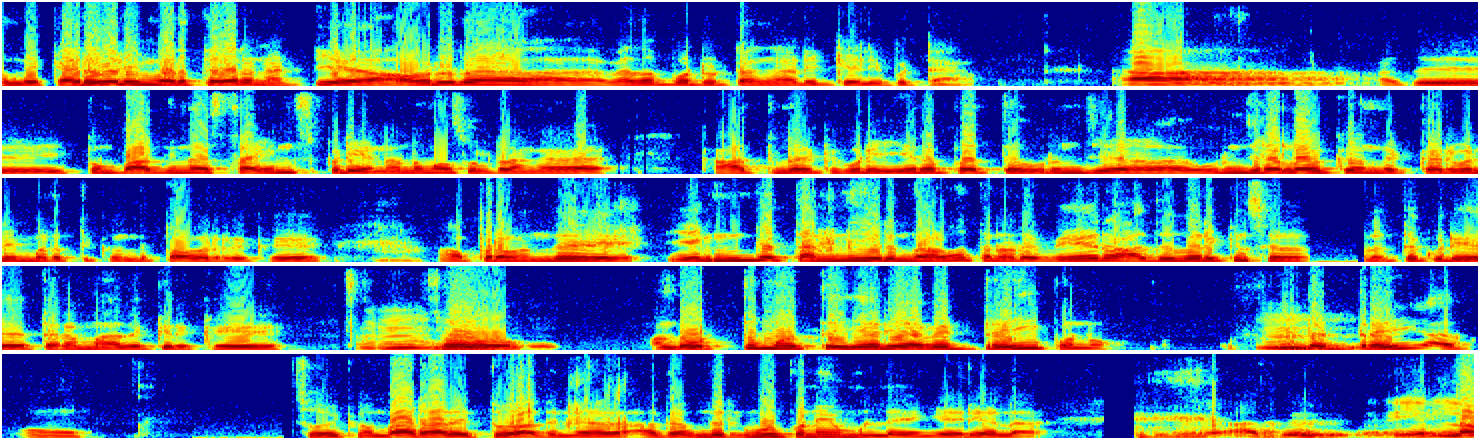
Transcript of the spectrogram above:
அந்த கருவெளி மரத்தை வேற நட்டி அவருதான் விதை போட்டு விட்டாங்க அப்படின்னு கேள்விப்பட்டேன். அது இப்போ பாத்தீங்கன்னா சயின்ஸ் படி என்னென்னமோ சொல்றாங்க. காத்துல இருக்கக்கூடிய ஈரப்பதத்தை உறிஞ்ச உறிஞ்சுற அளவுக்கு அந்த கருவெளி மரத்துக்கு வந்து பவர் இருக்கு. அப்புறம் வந்து எங்க தண்ணி இருந்தாலும் தன்னோட வேற அது வரைக்கும் செலுத்தக்கூடிய திறமை அதுக்கு இருக்கு. சோ அந்த ஒட்டுமொத்த ஏரியாவே ட்ரை பண்ணும். ஃபுல்லா ட்ரை ஆகும். சோ இப்ப பாரு அதை தூ அதை அதை வந்து ரிமூவ் பண்ணவே முடியல எங்க ஏரியால. அது எல்லா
